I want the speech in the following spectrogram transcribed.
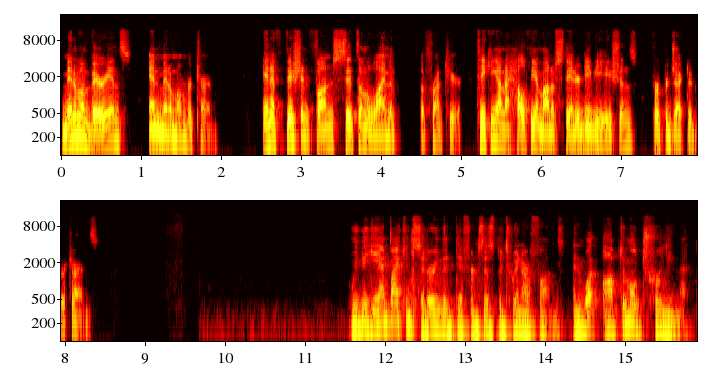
minimum variance, and minimum return. An efficient fund sits on the line of the frontier, taking on a healthy amount of standard deviations for projected returns. We began by considering the differences between our funds and what optimal truly meant.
